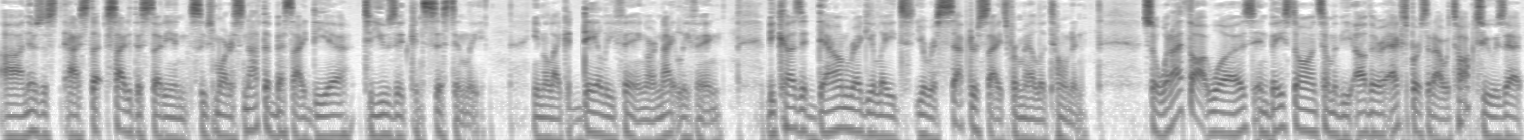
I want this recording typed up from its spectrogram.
uh, and there's a, I st- cited this study in Sleep Smart, it's not the best idea to use it consistently, you know, like a daily thing or nightly thing, because it downregulates your receptor sites for melatonin. So, what I thought was, and based on some of the other experts that I would talk to, is that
